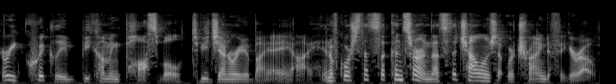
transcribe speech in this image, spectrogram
very quickly becoming possible to be generated by AI. And of course, that's the concern. That's the challenge that we're trying to figure out.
